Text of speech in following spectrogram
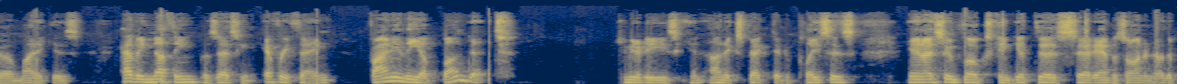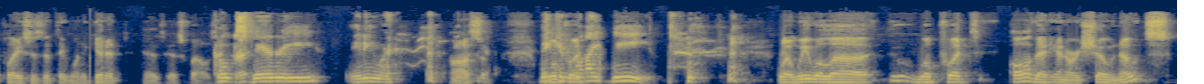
uh, Mike, is having nothing, possessing everything, finding the abundant communities in unexpected places. And I assume folks can get this at Amazon and other places that they want to get it as, as well. Cokesbury, anywhere. Awesome. they we'll can put, write me. well, we will uh, we'll put all that in our show notes.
